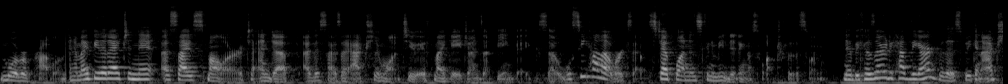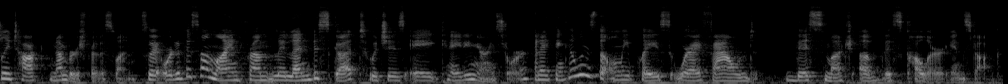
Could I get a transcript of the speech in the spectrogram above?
more of a problem. And it might be that I have to knit a size smaller to end up at the size I actually want to if my gauge ends up being big. So we'll see how that works out. Step one is gonna be knitting a swatch for this one. Now, because I already have the yarn for this, we can actually talk numbers for this one. So I ordered this online from Le Laine Biscotte, which is a Canadian yarn store. And I think it was the only place where I found this much of this color in stock.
